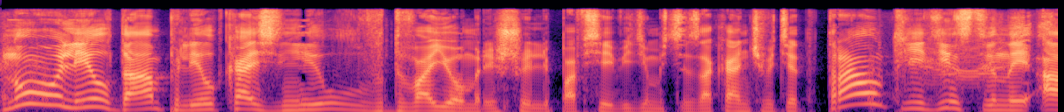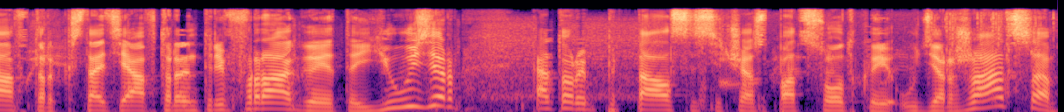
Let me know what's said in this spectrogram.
Ну, Лил Дамп, Лил Казнил вдвоем решили, по всей видимости, заканчивать этот раунд. Единственный автор, кстати, автор энтрифрага это юзер, который пытался сейчас под соткой удержаться.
